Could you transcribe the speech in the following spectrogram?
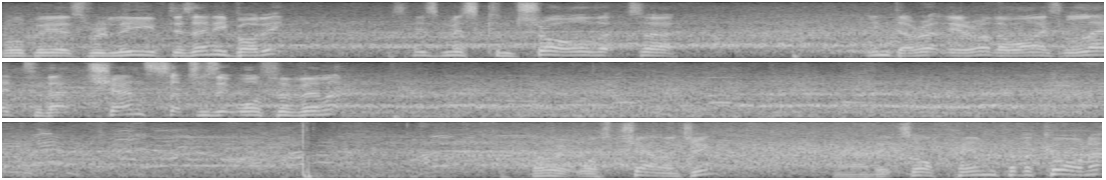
will be as relieved as anybody. It's his miscontrol that uh, indirectly or otherwise led to that chance, such as it was for Villa. Oh, it was challenging. And it's off him for the corner.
